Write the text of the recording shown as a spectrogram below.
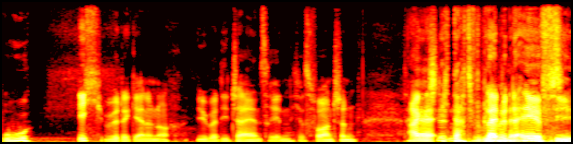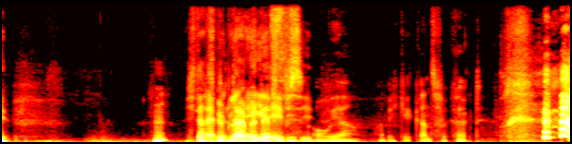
Uh, ich würde gerne noch über die Giants reden. Ich habe es vorhin schon Äh, ich dachte, wir Bleib bleiben in der der AFC. Hm? Ich dachte, Bleib wir in bleiben der in der AFC. AFC. oh ja, habe ich ganz verkackt.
